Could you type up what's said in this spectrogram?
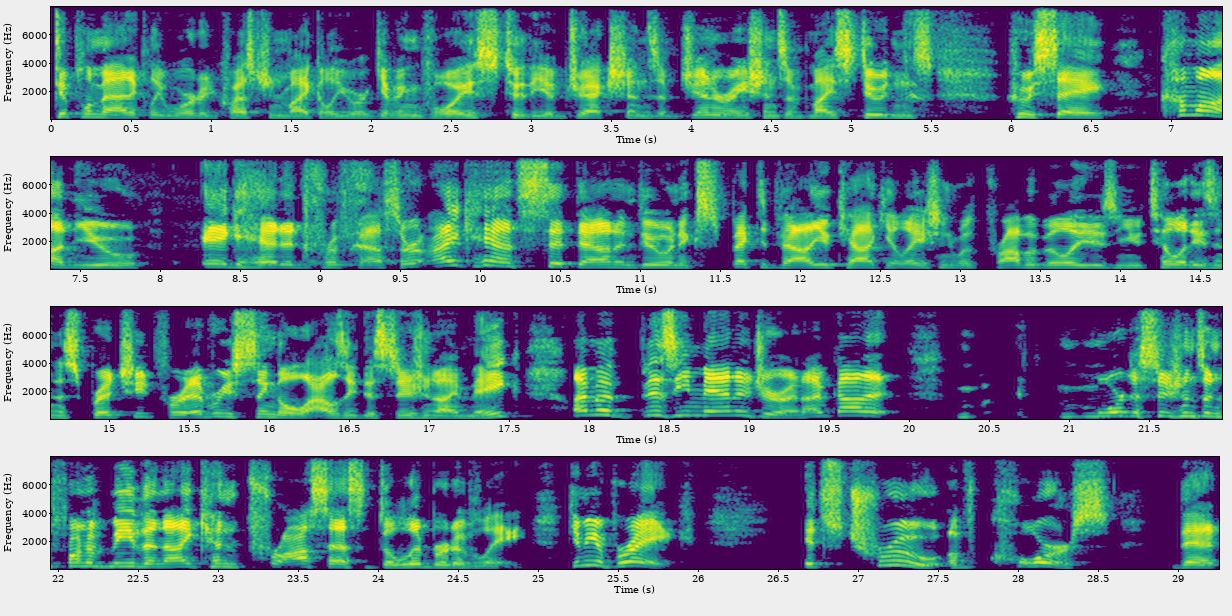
diplomatically worded question, Michael, you are giving voice to the objections of generations of my students who say, Come on, you egg-headed professor. I can't sit down and do an expected value calculation with probabilities and utilities in a spreadsheet for every single lousy decision I make. I'm a busy manager and I've got more decisions in front of me than I can process deliberatively. Give me a break. It's true, of course, that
